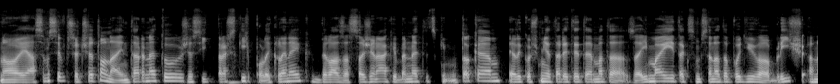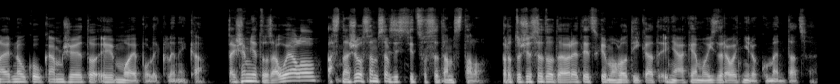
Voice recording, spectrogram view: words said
No, já jsem si přečetl na internetu, že síť pražských poliklinik byla zasažená kybernetickým útokem. Jelikož mě tady ty témata zajímají, tak jsem se na to podíval blíž a najednou koukám, že je to i moje poliklinika. Takže mě to zaujalo a snažil jsem se zjistit, co se tam stalo, protože se to teoreticky mohlo týkat i nějaké mojí zdravotní dokumentace.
